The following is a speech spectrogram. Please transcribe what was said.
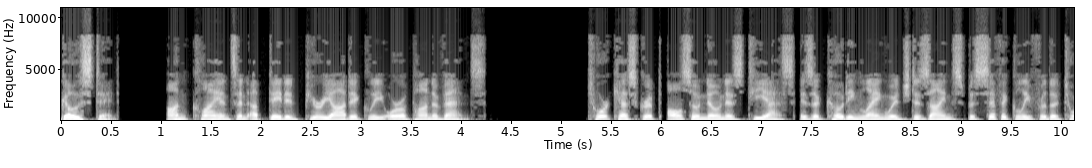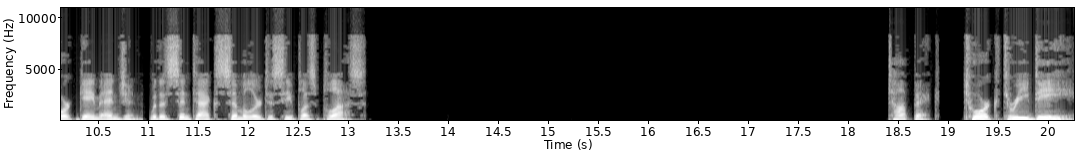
«ghosted» on clients and updated periodically or upon events. TorqueScript also known as TS is a coding language designed specifically for the Torque game engine, with a syntax similar to C++. Torque 3D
